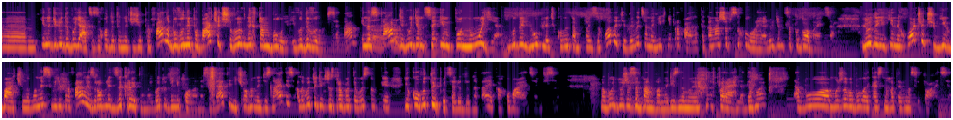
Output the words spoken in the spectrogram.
е, іноді люди бояться заходити на чужі профайли, бо вони побачать, що ви в них там були, і ви дивилися. Та? І насправді людям це імпонує. Люди люблять, коли там хтось заходить і дивиться на їхні профайли. Така наша психологія. Людям це подобається. Люди, які не хочуть, щоб їх бачили, вони свої профайли зроблять закритими. І ви туди ніколи не зайдете, нічого не дізнаєтесь, але ви тоді вже зробите висновки, якого типу ця людина, та яка ховається всі мабуть, дуже забембана різними переглядами, або можливо була якась негативна ситуація.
